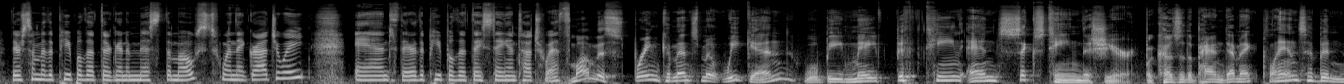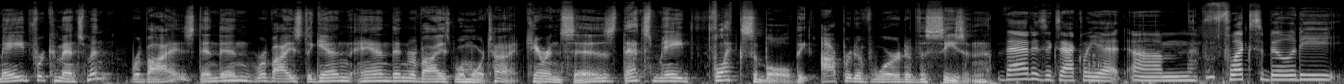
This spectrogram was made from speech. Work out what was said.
they're some of the people that they're going to miss the most when they graduate, and they're the people that they stay in touch with. Monmouth Spring Commencement Weekend will be May 15 and 16 this year. Because of the pandemic, plans have been made for commencement, revised, and then revised again, and then revised one more time. Karen says that's made flexible, the operative word of the season. That is exactly it. Um, flexibility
